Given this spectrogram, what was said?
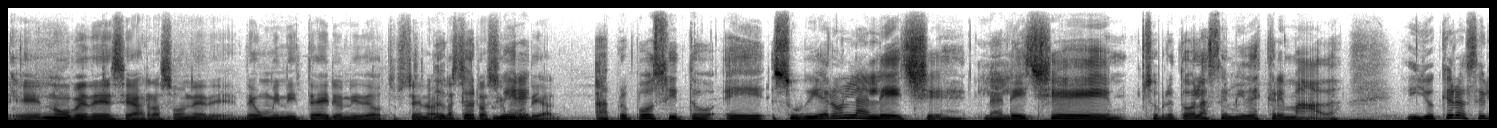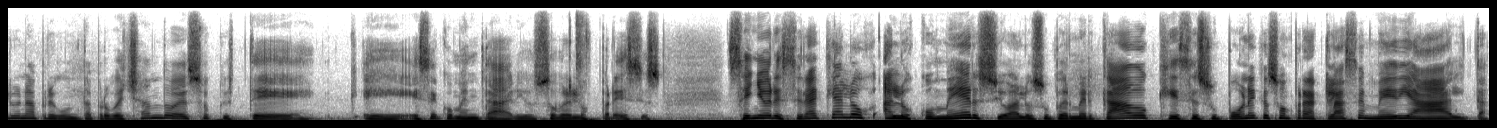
eh, no obedece a razones de, de un ministerio ni de otro, sino a la Doctor, situación mire, mundial. A propósito, eh, subieron la leche, la leche, sobre todo la semidescremada. Y yo quiero hacerle una pregunta, aprovechando eso que usted, eh, ese comentario sobre los precios. Señores, ¿será que a los, a los comercios, a los supermercados que se supone que son para clase media alta,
